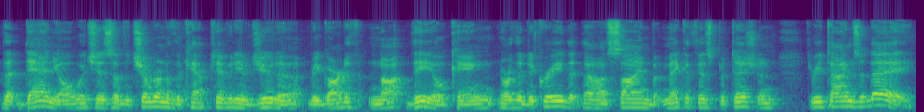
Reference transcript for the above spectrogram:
that Daniel, which is of the children of the captivity of Judah, regardeth not thee, O king, nor the decree that thou hast signed, but maketh his petition three times a day.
